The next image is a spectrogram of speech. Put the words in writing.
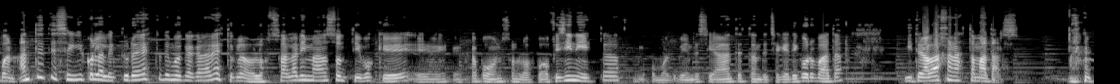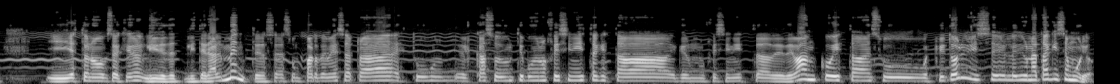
bueno, antes de seguir con la lectura de esto tengo que aclarar esto, claro, los salaryman son tipos que eh, en Japón son los oficinistas, como bien decía antes, están de chaqueta y corbata, y trabajan hasta matarse. Y esto no exagero literalmente, o sea, hace un par de meses atrás estuvo el caso de un tipo de un oficinista que estaba, que era un oficinista de, banco y estaba en su escritorio y se le dio un ataque y se murió.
